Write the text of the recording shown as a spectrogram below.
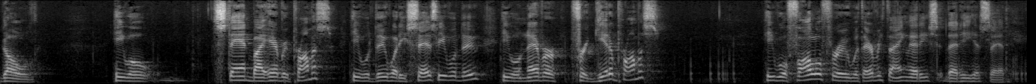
gold. He will stand by every promise. He will do what he says he will do. He will never forget a promise. He will follow through with everything that he, that he has said.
